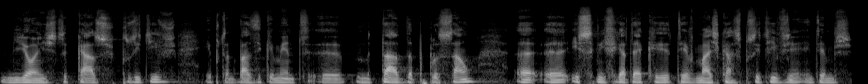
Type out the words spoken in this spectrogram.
milhões de casos positivos e, portanto, basicamente metade da população isso significa até que teve mais casos positivos em termos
